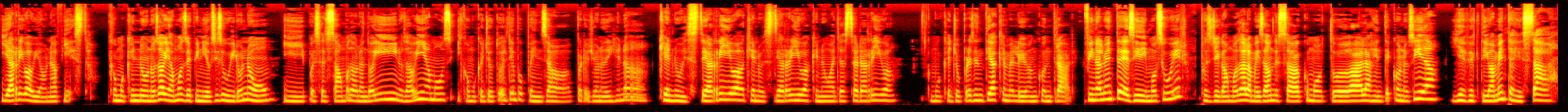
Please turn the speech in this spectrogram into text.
y arriba había una fiesta como que no nos habíamos definido si subir o no y pues estábamos hablando ahí, no sabíamos y como que yo todo el tiempo pensaba, pero yo no dije nada, que no esté arriba, que no esté arriba, que no vaya a estar arriba. Como que yo presentía que me lo iba a encontrar. Finalmente decidimos subir, pues llegamos a la mesa donde estaba como toda la gente conocida y efectivamente ahí estaba.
